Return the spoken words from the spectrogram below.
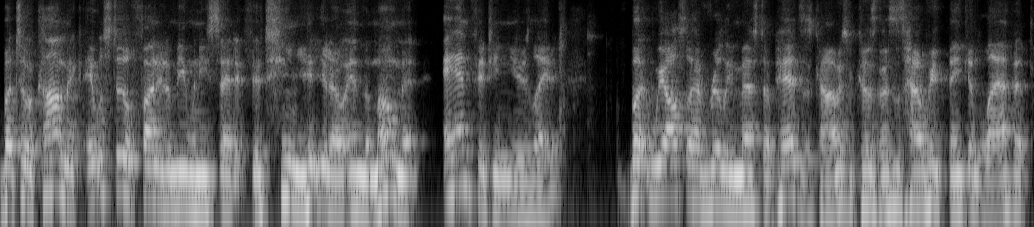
But to a comic, it was still funny to me when he said it 15 years, you know, in the moment and 15 years later. But we also have really messed up heads as comics because this is how we think and laugh at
